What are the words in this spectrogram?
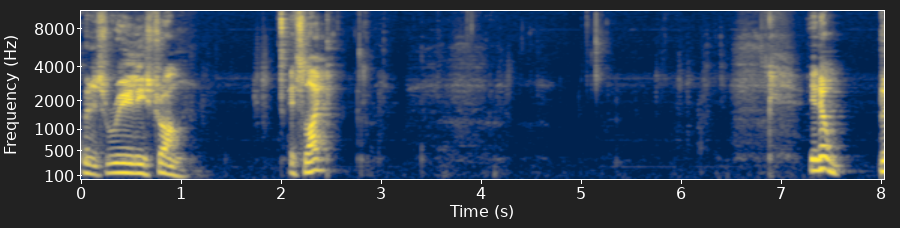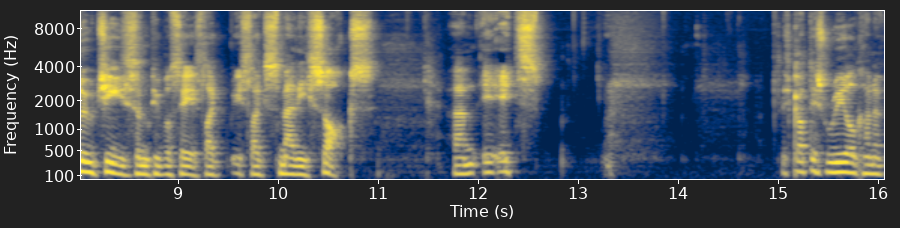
But it's really strong. It's like... You know, blue cheese, some people say it's like it's like smelly socks. Um, it, it's it's got this real kind of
